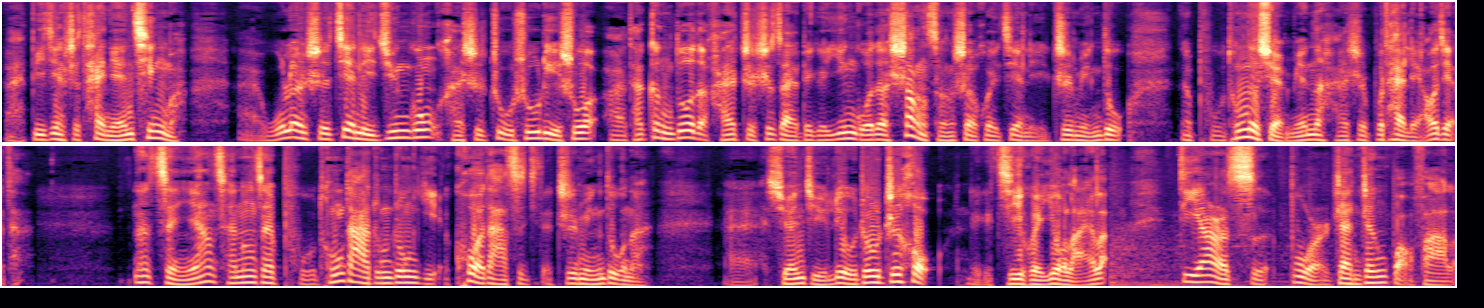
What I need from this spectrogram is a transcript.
哎，毕竟是太年轻嘛，哎，无论是建立军功还是著书立说，啊，他更多的还只是在这个英国的上层社会建立知名度，那普通的选民呢，还是不太了解他。那怎样才能在普通大众中也扩大自己的知名度呢？哎，选举六周之后，这个机会又来了，第二次布尔战争爆发了。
